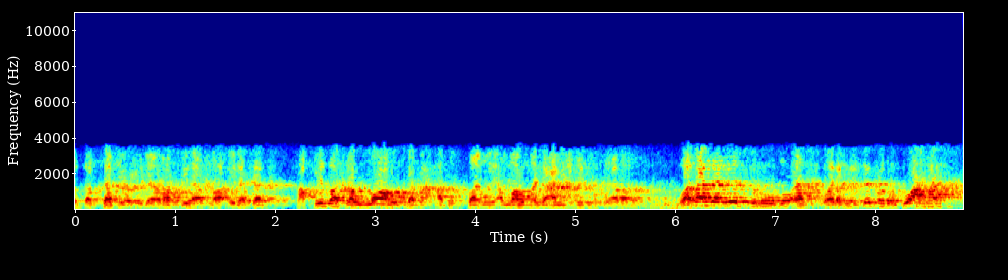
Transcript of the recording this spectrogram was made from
وترتفع إلى ربها قائلة حفظك الله كما حفظتني. اللهم اجعلني منهم يا رب. ومن لم يسبغ وضوءها ولم يتم ركوعها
